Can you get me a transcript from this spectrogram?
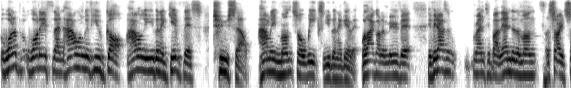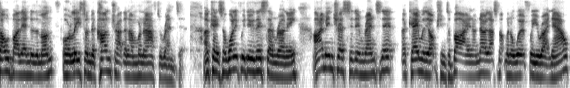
What what if then? How long have you got? How long are you going to give this to sell? How many months or weeks are you going to give it? Well, I got to move it. If it hasn't rented by the end of the month, uh, sorry, sold by the end of the month, or at least under contract, then I'm going to have to rent it. Okay, so what if we do this then, Ronnie? I'm interested in renting it, okay, with the option to buy, and I know that's not going to work for you right now.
